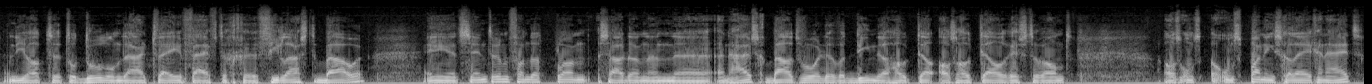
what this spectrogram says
En die had eh, tot doel om daar 52 eh, villa's te bouwen. En in het centrum van dat plan zou dan een, een huis gebouwd worden wat diende hotel, als hotel, restaurant, als ons, ontspanningsgelegenheid.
